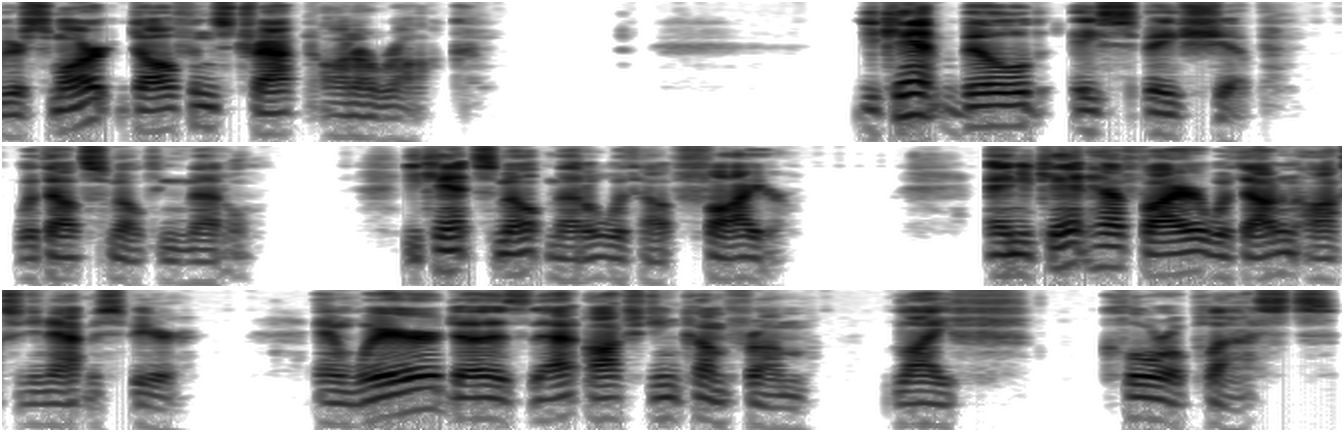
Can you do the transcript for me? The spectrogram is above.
We are smart dolphins trapped on a rock. You can't build a spaceship without smelting metal. You can't smelt metal without fire. And you can't have fire without an oxygen atmosphere. And where does that oxygen come from? Life, chloroplasts.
